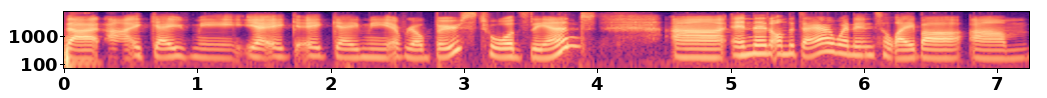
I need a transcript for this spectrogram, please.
that uh, it gave me, yeah, it, it, gave me a real boost towards the end. Uh, and then on the day I went into labor, um,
